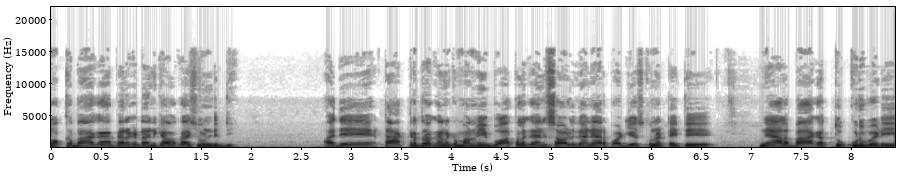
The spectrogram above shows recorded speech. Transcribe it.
మొక్క బాగా పెరగడానికి అవకాశం ఉండిద్ది. అదే ట్రాక్టర్తో కనుక మనం ఈ బోతలు కానీ సాళ్ళు కానీ ఏర్పాటు చేసుకున్నట్టయితే నేల బాగా తొక్కుడు పడి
